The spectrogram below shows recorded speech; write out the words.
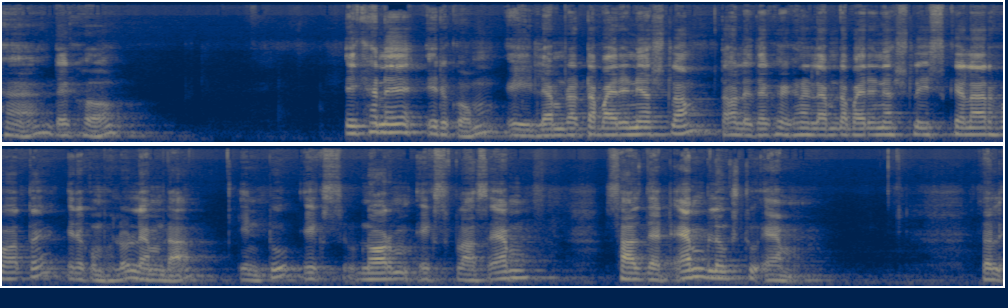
হ্যাঁ দেখো, এখানে এরকম, এই ল্যামডাটা বাইরে নিয়ে আসলাম, তাহলে দেখো এখানে ল্যামডা বাইরে নিয়ে আসলে স্কেলার হওয়াতে এরকম হলো lambda into X norm X plus M such that M belongs to M তাহলে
